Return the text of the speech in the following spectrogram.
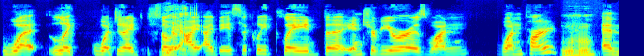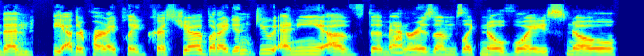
What like what did i so yeah. I, I basically played the interviewer as one one part mm-hmm. and then the other part I played Chrystia, but I didn't do any of the mannerisms, like no voice, no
